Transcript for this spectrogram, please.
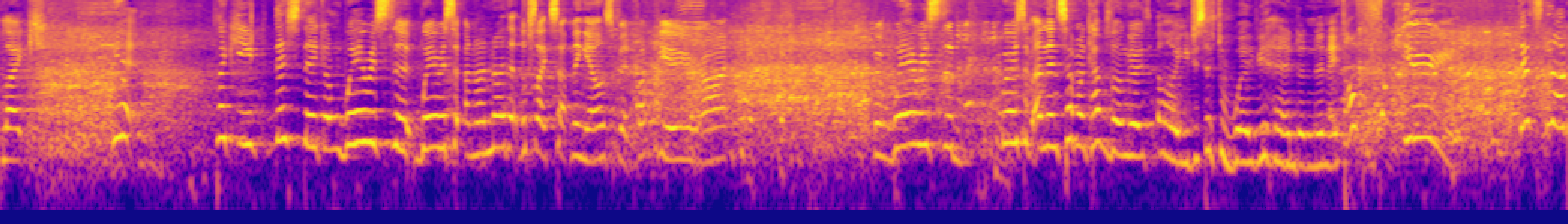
Like, yeah. Like you, this, they're going, where is the, where is the, and I know that looks like something else, but fuck you, right? But where is the, where is the, and then someone comes along and goes, oh, you just have to wave your hand underneath. Oh, fuck you! That's not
